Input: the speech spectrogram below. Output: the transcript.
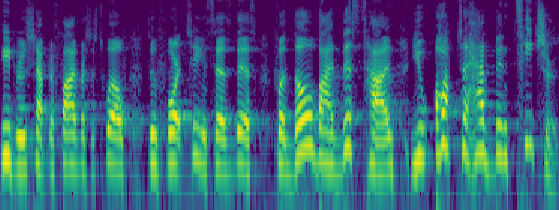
Hebrews chapter 5, verses 12 through 14 says this For though by this time you ought to have been teachers,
